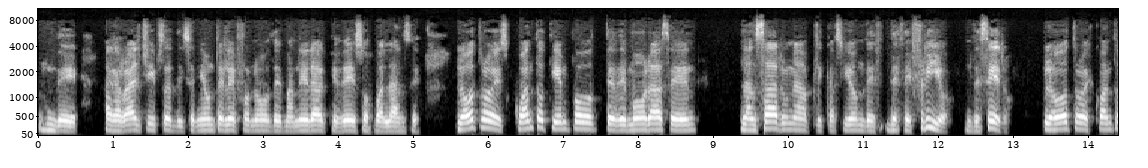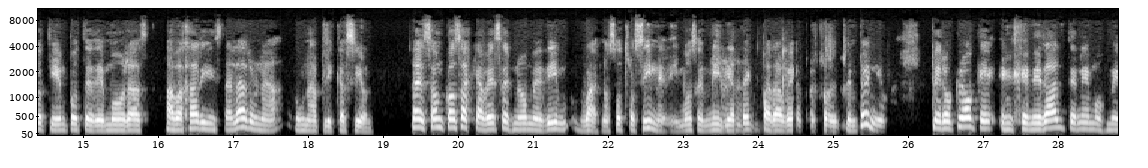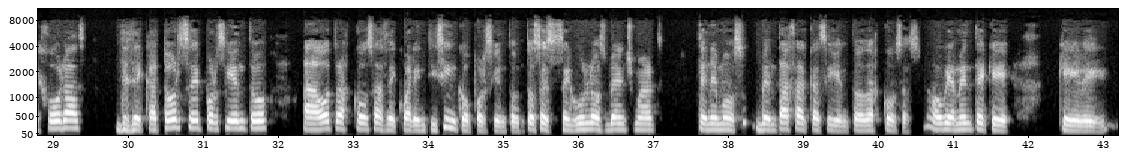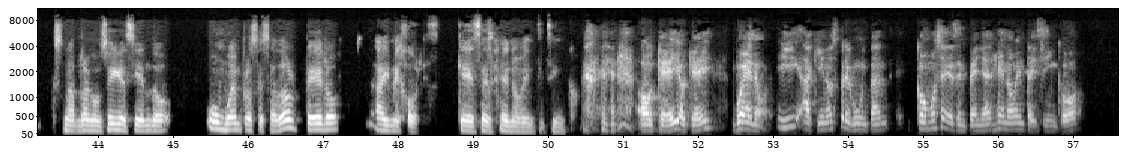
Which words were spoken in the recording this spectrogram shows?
de agarrar el chipset, diseñar un teléfono de manera que dé esos balances. Lo otro es cuánto tiempo te demoras en lanzar una aplicación desde frío, de cero. Lo otro es cuánto tiempo te demoras a bajar e instalar una, una aplicación. son cosas que a veces no medimos, bueno, nosotros sí medimos en MediaTek para ver nuestro desempeño, pero creo que en general tenemos mejoras desde 14% a otras cosas de 45%. Entonces, según los benchmarks, tenemos ventaja casi en todas cosas. Obviamente que, que Snapdragon sigue siendo un buen procesador, pero hay mejores, que es el G95. ok, ok. Bueno, y aquí nos preguntan cómo se desempeña el G95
